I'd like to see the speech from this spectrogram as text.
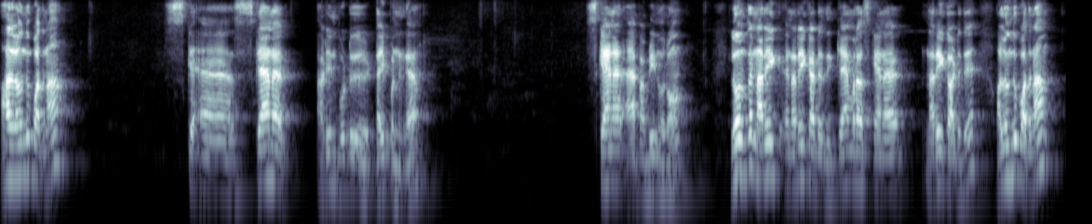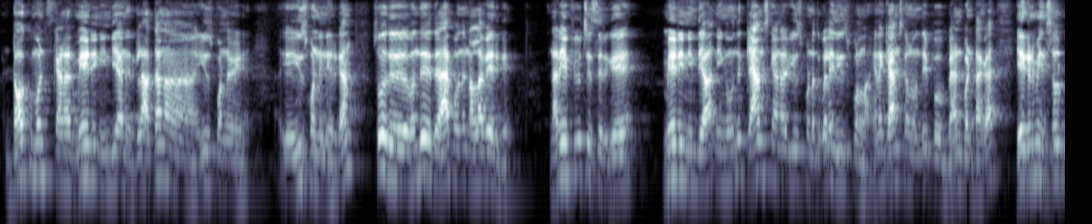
அதில் வந்து பார்த்தோன்னா ஸ்கே ஸ்கேனர் அப்படின்னு போட்டு டைப் பண்ணுங்கள் ஸ்கேனர் ஆப் அப்படின்னு வரும். இதில் வந்து நிறைய நிறைய காட்டுது கேமரா ஸ்கேனர் நிறைய காட்டுது அதில் வந்து பார்த்தோன்னா டாக்குமெண்ட் ஸ்கேனர் மேட் இன் இந்தியான்னு இருக்குல்ல அதான் நான் யூஸ் பண்ண யூஸ் பண்ணின்னு இருக்கேன். ஸோ இது வந்து இது ஆப் வந்து நல்லாவே இருக்குது நிறைய ஃபியூச்சர்ஸ் இருக்குது மேட் இன் இந்தியா நீங்கள் வந்து கேம் ஸ்கேனர் யூஸ் பண்ணுறதுக்கு வேலை இது யூஸ் பண்ணலாம். ஏன்னா கேம் ஸ்கேனர் வந்து இப்போ பேன் பண்ணிட்டாங்க. ஏற்கனவே இன்ஸ்டால்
